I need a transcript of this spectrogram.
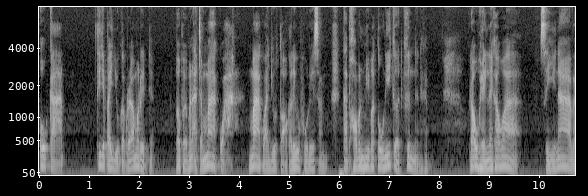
โอกาสที่จะไปอยู่กับเรอัลมาดริดเนี่ยเผลอๆมันอาจจะมากกว่ามากกว่าอยู่ต่อกับลิเวอร์พูลด้วยซ้ำแต่พอมันมีประตูนี้เกิดขึ้นนะครับ เราเห็นเลยครับว่า สีหน้าแว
